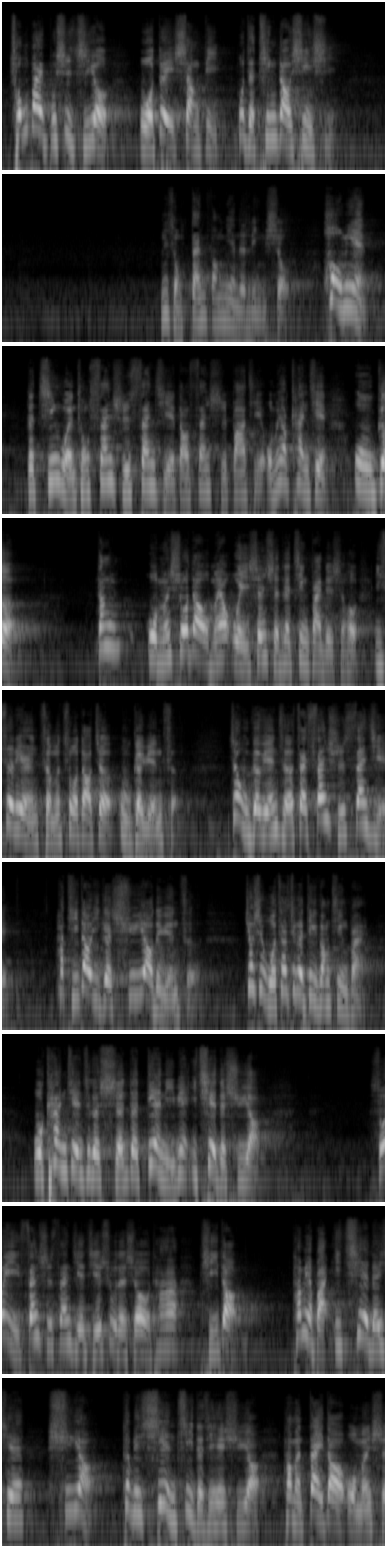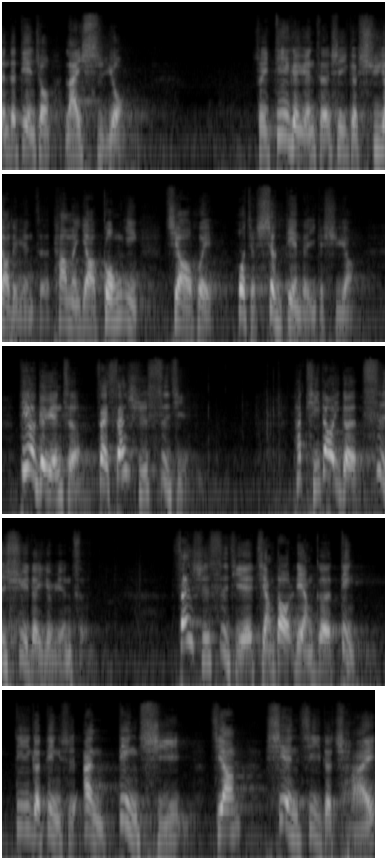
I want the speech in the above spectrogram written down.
崇拜不是只有我对上帝或者听到信息那种单方面的领受。后面的经文从三十三节到三十八节，我们要看见五个。当我们说到我们要委身神的敬拜的时候，以色列人怎么做到这五个原则？这五个原则在三十三节。他提到一个需要的原则，就是我在这个地方敬拜，我看见这个神的殿里面一切的需要。所以三十三节结束的时候，他提到他们要把一切的一些需要，特别献祭的这些需要，他们带到我们神的殿中来使用。所以第一个原则是一个需要的原则，他们要供应教会或者圣殿的一个需要。第二个原则在三十四节，他提到一个次序的一个原则。三十四节讲到两个定，第一个定是按定期将献祭的柴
